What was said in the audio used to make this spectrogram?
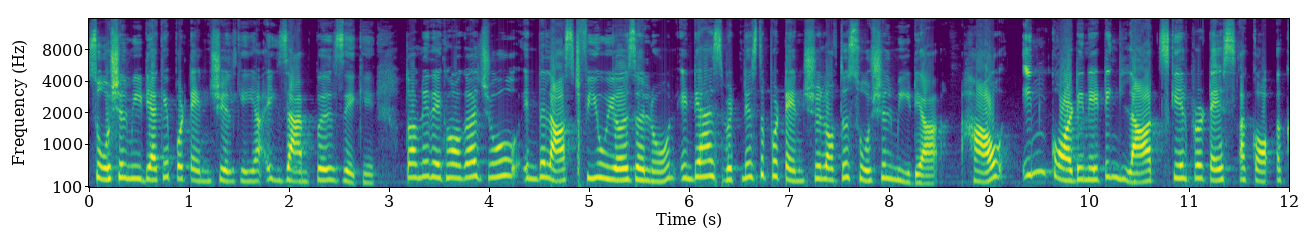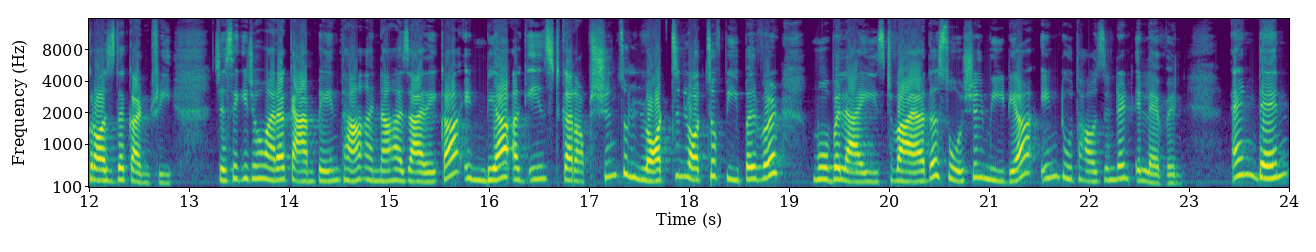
सोशल मीडिया के पोटेंशियल के या एग्जाम्पल्स देखें तो हमने देखा होगा जो in the last few years alone India has witness the potential of the social media how in coordinating large scale protest across the country जैसे कि जो हमारा कैंपेन था अन्ना हज़ारे का India against corruption so lots and lots of people were mobilize via the social media in eleven and then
